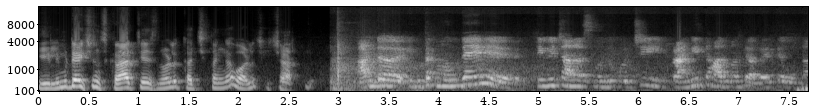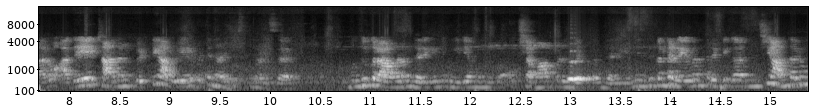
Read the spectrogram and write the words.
ఈ లిమిటేషన్స్ క్రాచ్ చేసిన వాళ్ళు ఖచ్చితంగా వాళ్ళు శిక్షార్హులు అండ్ ఇంతకు ముందే టీవీ ఛానల్స్ ముందుకు వచ్చి ప్రణీత్ హనుమంత్ ఎవరైతే ఉన్నారో అదే ఛానల్ పెట్టి ఆ పేరు పెట్టి నడిపిస్తున్నారు సార్. ముందుకు రావడం జరిగింది మీడియా ముందుకు క్షమాపణ చెప్పడం జరిగింది. ఎందుకంటే రేవంత్ రెడ్డి గారి నుంచి అందరూ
